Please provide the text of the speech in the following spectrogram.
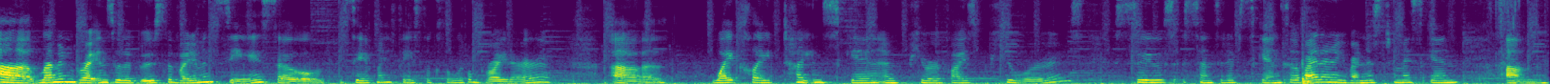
Uh, lemon brightens with a boost of vitamin c so see if my face looks a little brighter. Uh, white clay tightens skin and purifies pores soothes sensitive skin. So if I had any redness to my skin, um,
